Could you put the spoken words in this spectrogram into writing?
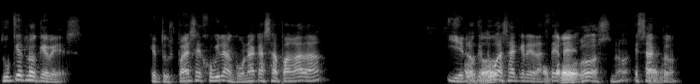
¿Tú qué es lo que ves? Que tus padres se jubilan con una casa pagada y es lo que tú vas a querer hacer, o dos, ¿no? Exacto.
